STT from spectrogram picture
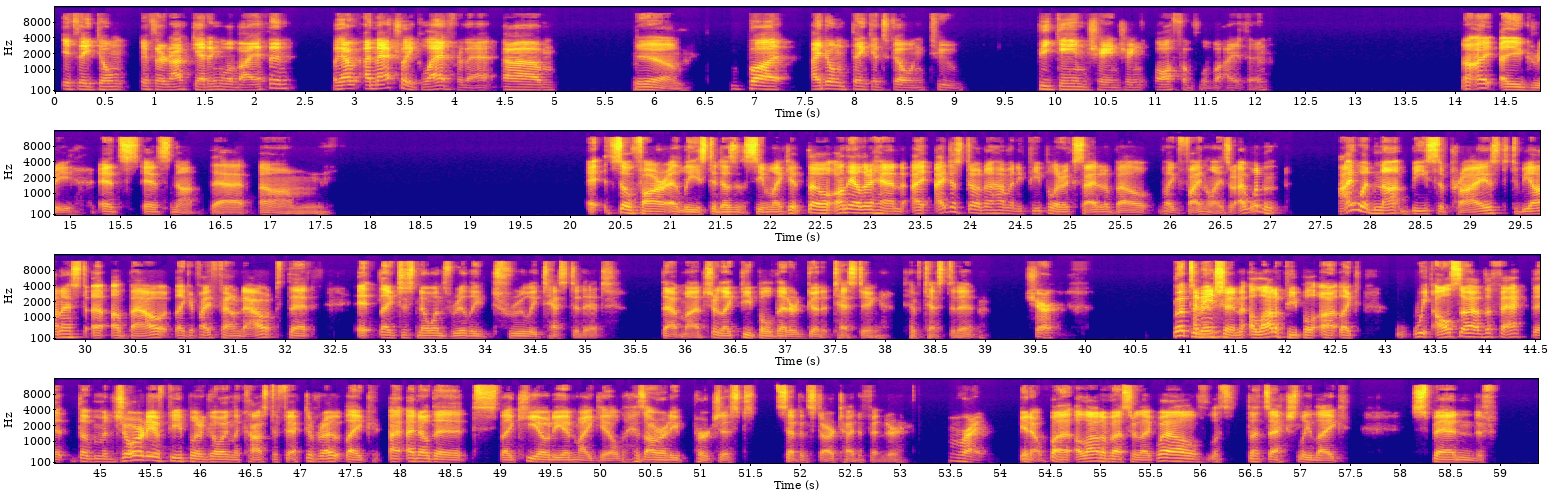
if they don't if they're not getting Leviathan. Like I, I'm actually glad for that. Um, yeah but I don't think it's going to be game changing off of Leviathan. I I agree it's it's not that um so far at least it doesn't seem like it though. On the other hand i i just don't know how many people are excited about like finalizer. I wouldn't i would not be surprised to be honest uh, about like if i found out that it like just no one's really truly tested it that much or like people that are good at testing have tested it. Sure. but to I mean- mention a lot of people are like we also have the fact that the majority of people are going the cost effective route. Like I, I know that like Coyote and my guild has already purchased seven star tie defender. Right. You know, but a lot of us are like, well, let's let's actually like spend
